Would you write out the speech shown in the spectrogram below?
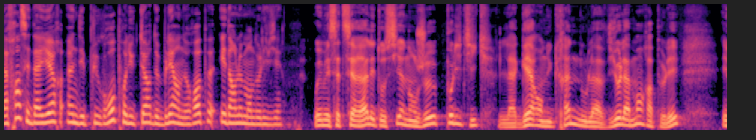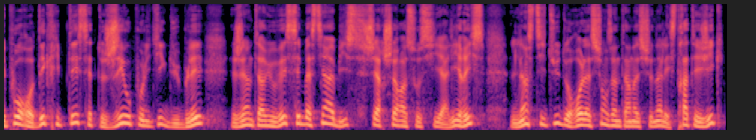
La France est d'ailleurs un des plus gros producteurs de blé en Europe et dans le monde olivier. Oui, mais cette céréale est aussi un enjeu politique. La guerre en Ukraine nous l'a violemment rappelé. Et pour décrypter cette géopolitique du blé, j'ai interviewé Sébastien Abyss, chercheur associé à l'IRIS, l'Institut de Relations internationales et stratégiques,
